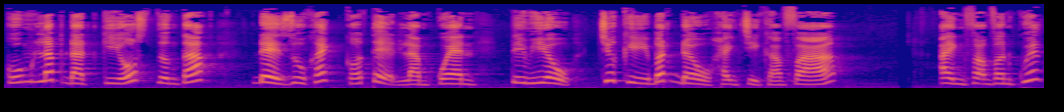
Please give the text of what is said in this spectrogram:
cũng lắp đặt kiosk tương tác để du khách có thể làm quen, tìm hiểu trước khi bắt đầu hành trình khám phá. Anh Phạm Văn Quyết,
